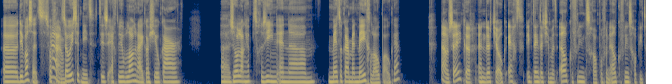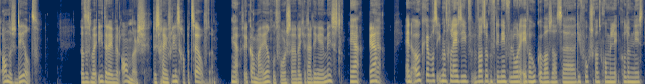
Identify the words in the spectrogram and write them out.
Eh, dit was het. Zo, ja. zo is het niet. Het is echt heel belangrijk als je elkaar eh, zo lang hebt gezien en ehm, met elkaar bent meegelopen ook, hè? Nou, zeker. En dat je ook echt, ik denk dat je met elke vriendschap of in elke vriendschap iets anders deelt. Dat is bij iedereen weer anders. Dus geen vriendschap hetzelfde. Ja. Dus ik kan me heel goed voorstellen dat je daar dingen in mist. Ja. ja. ja. En ook, ik heb wel eens iemand gelezen, die was ook een vriendin verloren. Eva Hoeken was dat, uh, die Volkskrant-columnist.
